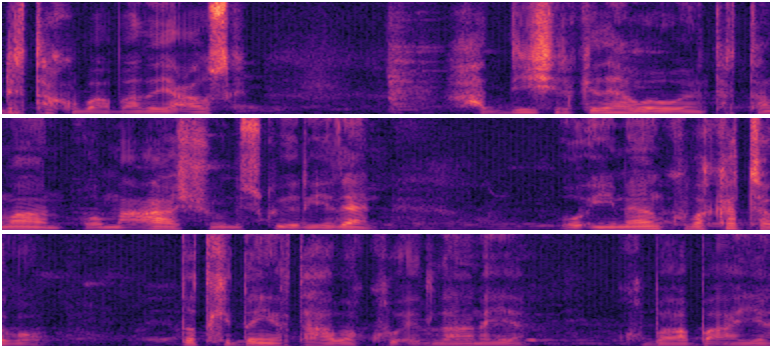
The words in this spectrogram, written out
dhirtaa ku baaba'da iyo cawska. Haddii shirkadaha waaweyn tartamaan oo macaashuun isku eryadaan oo iimaankuba ka tago dadkii danyartahabaa ku idlaanaya ku baaba'aya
